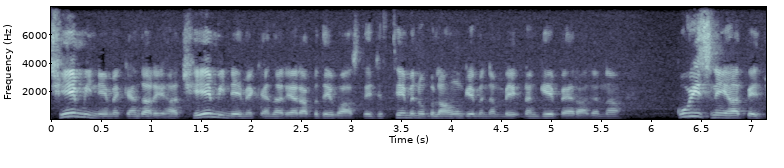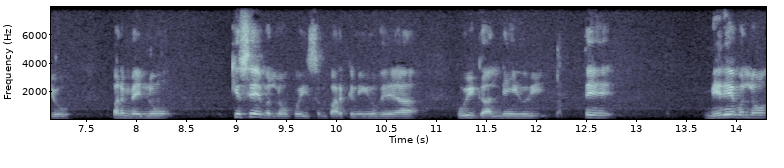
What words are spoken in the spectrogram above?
6 ਮਹੀਨੇ ਮੈਂ ਕਹਿੰਦਾ ਰਿਹਾ 6 ਮਹੀਨੇ ਮੈਂ ਕਹਿੰਦਾ ਰਿਹਾ ਰੱਬ ਦੇ ਵਾਸਤੇ, ਜਿੱਥੇ ਮੈਨੂੰ ਬੁਲਾਉਂਗੇ ਮੈਂ ਨੰਬੇ ਨੰਗੇ ਪੈਰ ਆ ਜਾਣਾ ਕੋਈ ਸਨੇਹਾ ਭੇਜੋ, ਪਰ ਮੈਨੂੰ ਕਿਸੇ ਵੱਲੋਂ ਕੋਈ ਸੰਪਰਕ ਨਹੀਂ ਹੋਇਆ, ਕੋਈ ਗੱਲ ਨਹੀਂ ਹੋਈ। ਤੇ ਮੇਰੇ ਵੱਲੋਂ,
